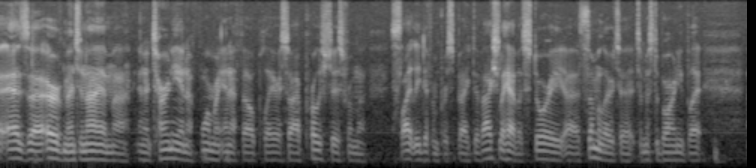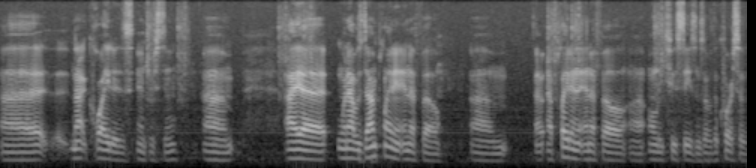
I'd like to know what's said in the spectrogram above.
as uh, Irv mentioned, I am uh, an attorney and a former NFL player, so I approach this from a slightly different perspective. I actually have a story uh, similar to, to Mr. Barney, but uh, not quite as interesting. Um, I, uh, when I was done playing in NFL, um, I, I, played in the NFL uh, only two seasons over the course of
